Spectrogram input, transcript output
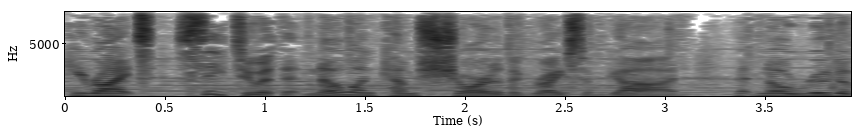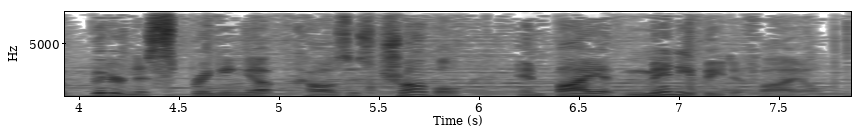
He writes, See to it that no one comes short of the grace of God, that no root of bitterness springing up causes trouble, and by it many be defiled.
